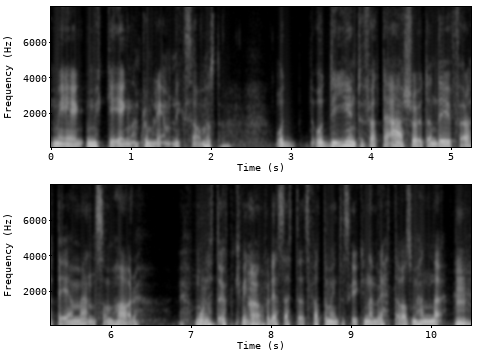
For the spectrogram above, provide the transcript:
med e- mycket egna problem. Liksom. det. Och, och det är ju inte för att det är så, utan det är för att det är män som har målat upp kvinnor Ja. på det sättet, för att de inte ska kunna berätta vad som hände. Mm.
